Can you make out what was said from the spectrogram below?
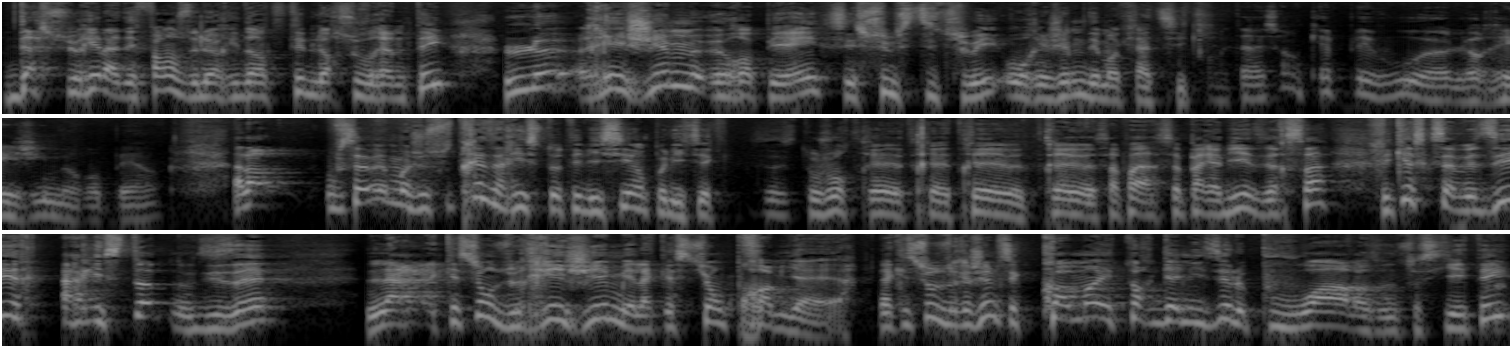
d'assurer la défense de leur identité, de leur souveraineté. Le régime européen s'est substitué au régime démocratique. Intéressant. Qu'appelez-vous euh, le régime européen? Alors, vous savez, moi, je suis très aristotélicien en politique. C'est toujours très, très, très, très. Ça, ça paraît bien de dire ça. Mais qu'est-ce que ça veut dire? Aristote nous disait la question du régime est la question première. La question du régime, c'est comment est organisé le pouvoir dans une société,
